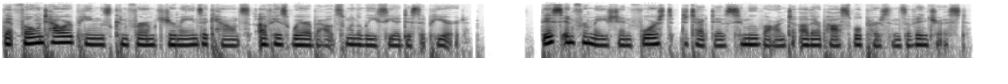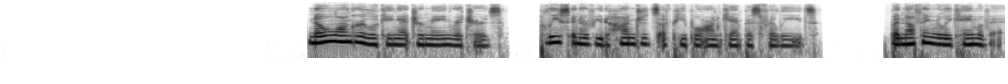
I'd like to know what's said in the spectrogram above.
that phone tower pings confirmed Jermaine's accounts of his whereabouts when Alyssiah disappeared. This information forced detectives to move on to other possible persons of interest. No longer looking at Jermaine Richards, police interviewed hundreds of people on campus for leads, but nothing really came of it.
